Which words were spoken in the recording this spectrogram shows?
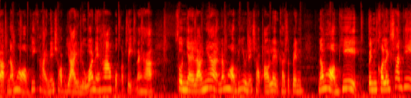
กับน้ำหอมที่ขายในช็อปใหญ่หรือว่าในห้างปกตินะคะส่วนใหญ่แล้วเนี่ยน้ำหอมที่อยู่ในช็อป Outlet ค่ะจะเป็นน้ำหอมที่เป็นคอลเลกชันที่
